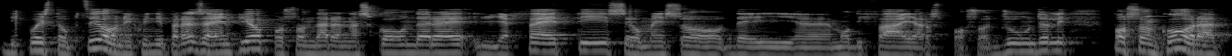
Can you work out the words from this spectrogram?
di queste opzioni quindi per esempio posso andare a nascondere gli effetti se ho messo dei eh, modifiers posso aggiungerli posso ancora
